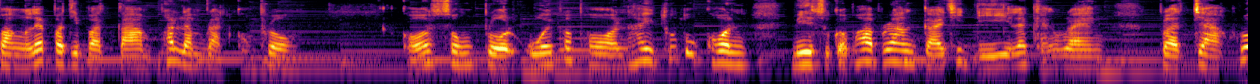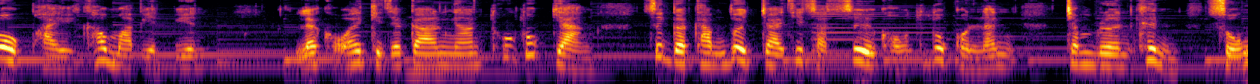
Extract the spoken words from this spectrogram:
ฟังและปฏิบัติตามพระดำรัสของพระองค์ขอทรงโปรดอวยพระพรให้ทุกๆ คนมีสุขภาพร่างกายที่ดีและแข็งแรงปราศจากโรคภัยเข้ามาเบียดเบียน และขอให้กิจการงานทุกๆ อย่าง ซึ่งกระทำด้วยใจที่สัตย์ซื่อของทุกๆ คนนั้นจำเริญขึ้นสูง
